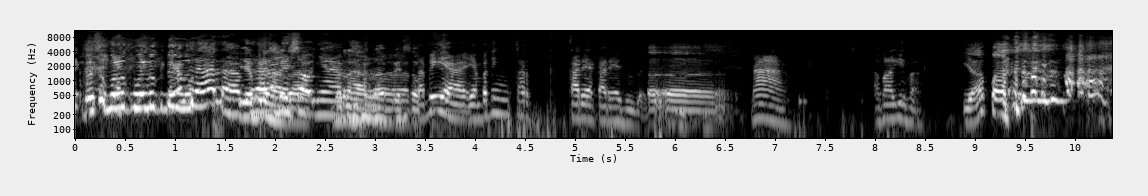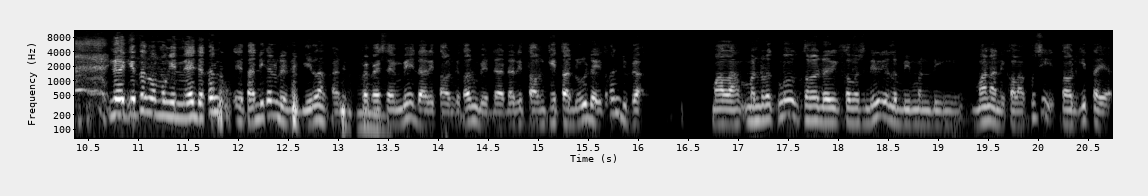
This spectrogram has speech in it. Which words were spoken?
gak usah muluk-muluk Ya dulu berharap, Ya, berharap berharap, besoknya. berharap besoknya. Tapi ya yang penting kar- karya-karya dulu. aja. Eh, eh, Nah, apalagi Pak? Ya apa? Nggak kita ngomongin ini aja. Kan ya tadi kan udah dibilang kan PPSMB dari tahun ke tahun beda. Dari tahun kita dulu deh itu kan juga malah menurutmu kalau dari kamu sendiri lebih mending mana nih? Kalau aku sih tahun kita ya.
